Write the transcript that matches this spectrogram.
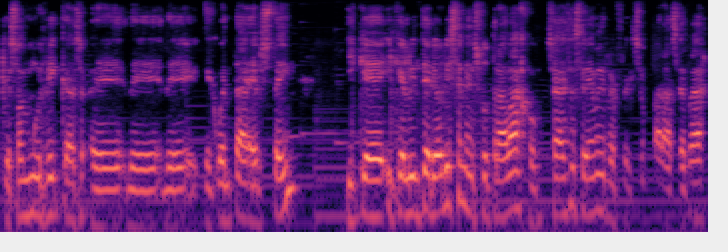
que son muy ricas eh, de, que cuenta Epstein y que, y que lo interioricen en su trabajo. O sea, esa sería mi reflexión para cerrar.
